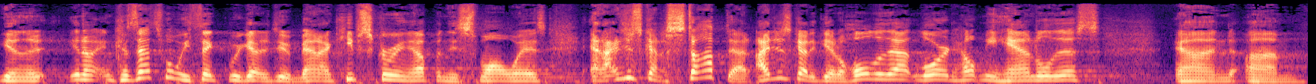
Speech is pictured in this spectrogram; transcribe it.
you know, you know, because that's what we think we got to do. Man, I keep screwing up in these small ways, and I just got to stop that. I just got to get a hold of that. Lord, help me handle this. And um,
